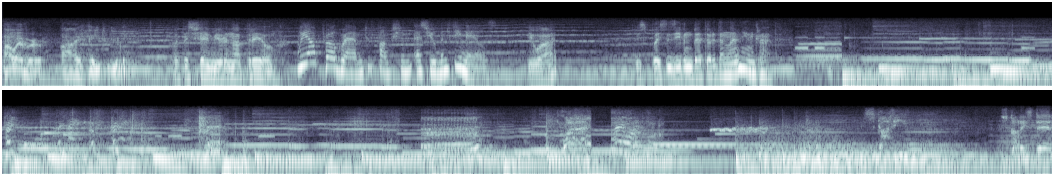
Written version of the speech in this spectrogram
However, I hate you. What a shame you're not real. We are programmed to function as human females. You are? This place is even better than Leningrad. Hey! Hey! Hey! Scotty. Scotty's dead.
